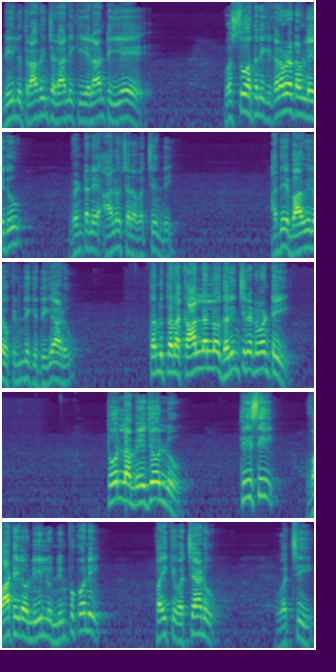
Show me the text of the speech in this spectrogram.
నీళ్ళు త్రావించడానికి ఎలాంటి ఏ వస్తువు అతనికి కనబడటం లేదు. వెంటనే ఆలోచన వచ్చింది. అదే బావిలో క్రిందికి దిగాడు. తను తన కాళ్ళల్లో ధరించినటువంటి తోళ్ళ మేజోళ్ళు తీసి వాటిలో నీళ్ళు నింపుకొని పైకి వచ్చాడు. వచ్చి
